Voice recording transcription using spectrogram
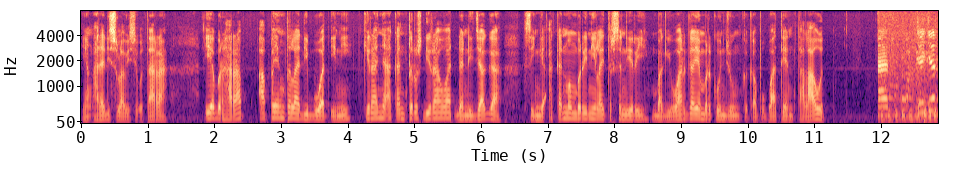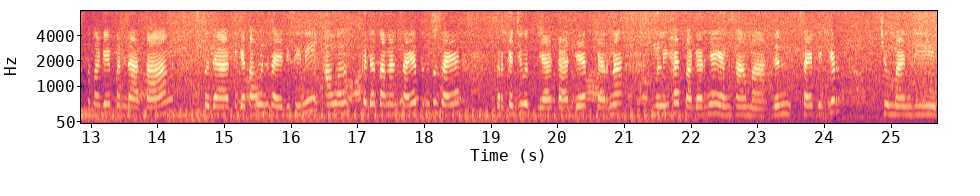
yang ada di Sulawesi Utara. Ia berharap apa yang telah dibuat ini kiranya akan terus dirawat dan dijaga sehingga akan memberi nilai tersendiri bagi warga yang berkunjung ke Kabupaten Talaut. Jujur sebagai pendatang, sudah tiga tahun saya di sini. Awal kedatangan saya tentu saya terkejut ya, kaget karena melihat pagarnya yang sama. Dan saya pikir cuma di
